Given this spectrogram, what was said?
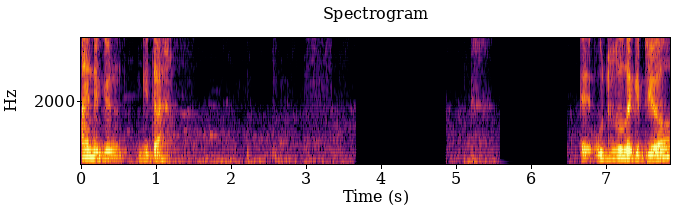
aynı gün gider. E, ucuza da gidiyor.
